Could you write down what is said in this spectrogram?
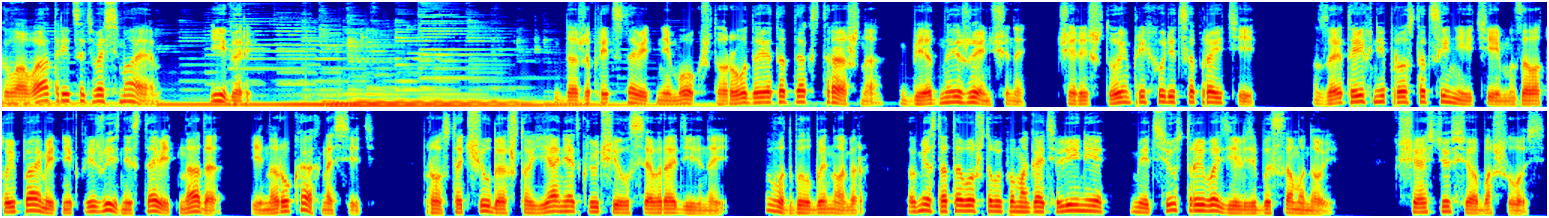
Глава 38. Игорь. Даже представить не мог, что роды это так страшно. Бедные женщины. Через что им приходится пройти? За это их не просто ценить, им золотой памятник при жизни ставить надо и на руках носить. Просто чудо, что я не отключился в родильной. Вот был бы номер. Вместо того, чтобы помогать Лине, медсестры возились бы со мной. К счастью, все обошлось.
